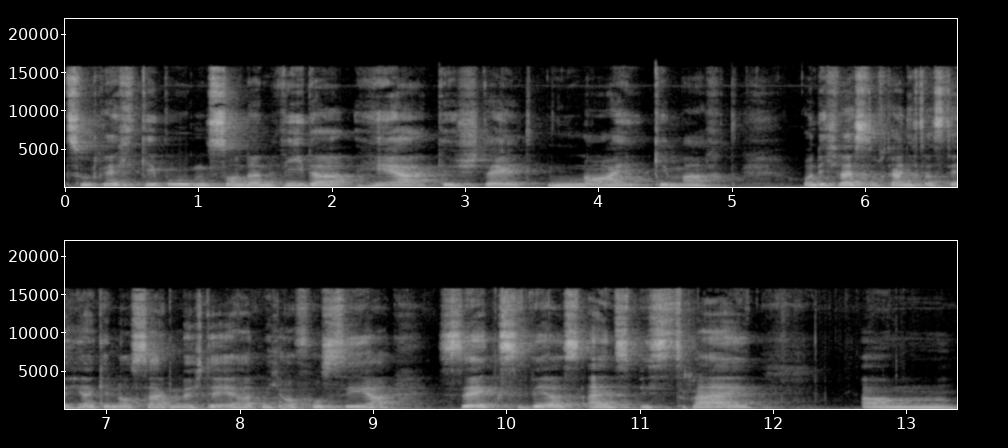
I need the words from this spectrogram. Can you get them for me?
zurechtgebogen, sondern wiederhergestellt, neu gemacht. Und ich weiß noch gar nicht, was der Herr genau sagen möchte. Er hat mich auf Hosea 6, Vers 1 bis 3 ähm,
